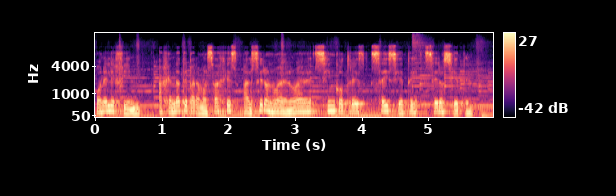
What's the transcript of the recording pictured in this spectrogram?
Ponele fin. Agendate para masajes al 099 536707.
